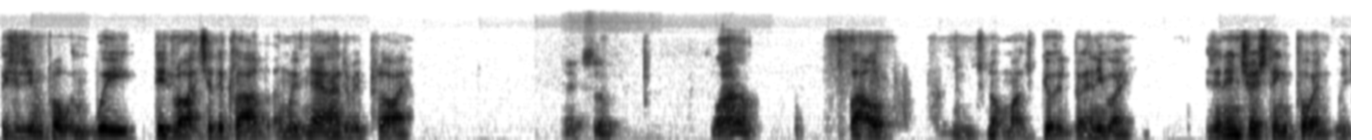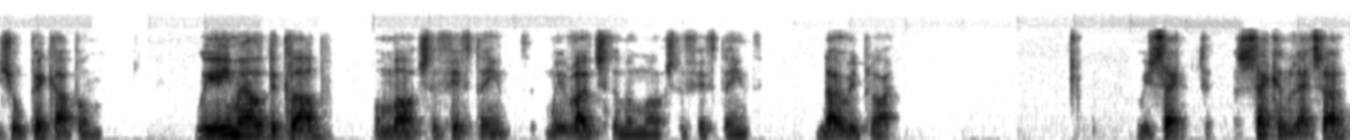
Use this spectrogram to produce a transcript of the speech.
This is important. We did write to the club, and we've now had a reply. Excellent. Wow. Well, it's not much good, but anyway, it's an interesting point which you'll pick up on. We emailed the club on March the 15th. We wrote to them on March the 15th. No reply. We sent second letter,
